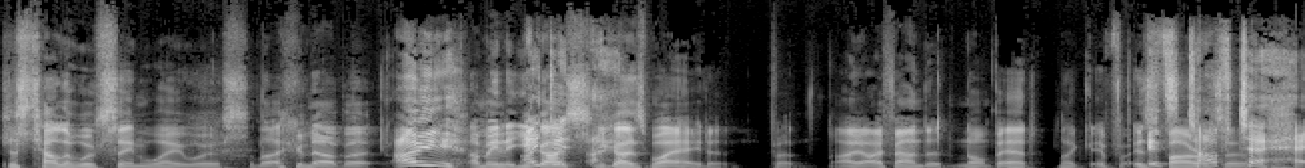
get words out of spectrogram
just tell them we've seen way worse. Like no, but I. I mean, you I guys, did- you guys might hate it, but I, I found it not bad. Like if as it's far tough as a, to ha-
